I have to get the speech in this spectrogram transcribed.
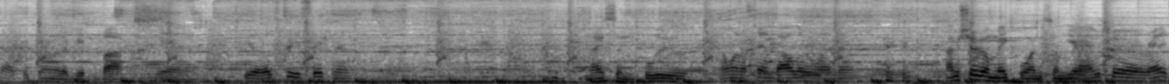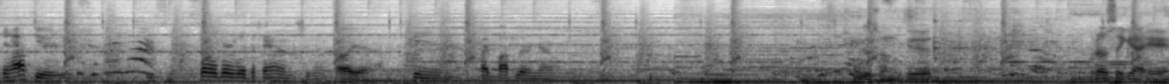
I took one with a good box. Yeah. Yeah, that's pretty sick, man. Nice and blue. I want a ten dollar one, man. I'm sure they'll make one someday. Yeah, I'm sure, right? They have to. It's over with the fans, you know. Oh yeah. It's getting quite popular now. This one's good. What else they got here?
